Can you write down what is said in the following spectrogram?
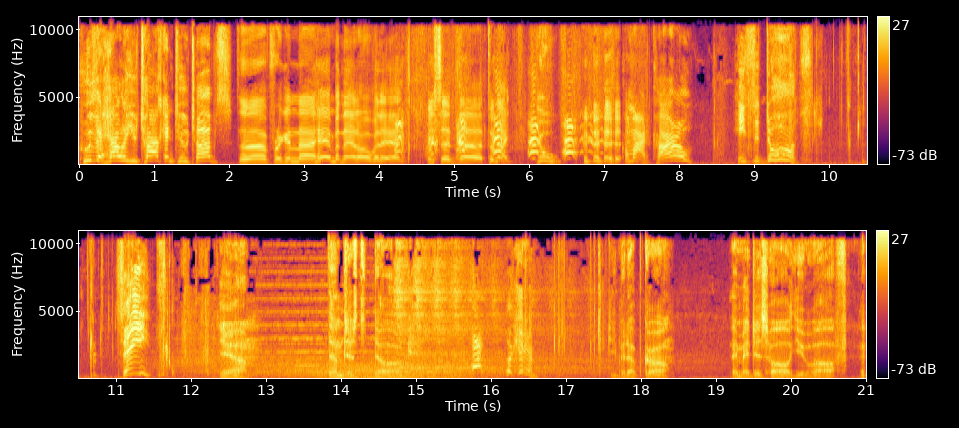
Who the hell are you talking to, Tubbs? The friggin' uh, ham banana over there. He said, uh, tonight, you. Come on, Carl. He's the dog. See? Yeah. I'm just a dog. Look at him. Keep it up, Carl. They may just haul you off. you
